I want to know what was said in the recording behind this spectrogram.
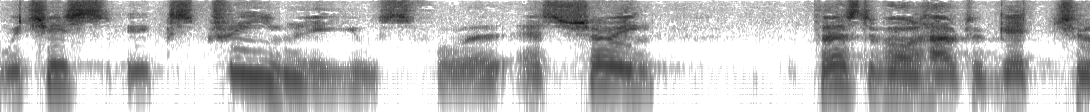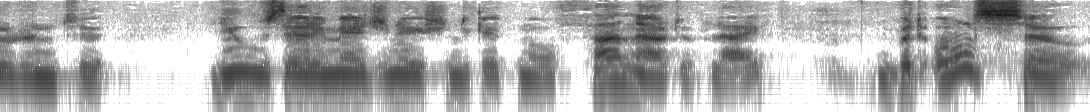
which is extremely useful uh, as showing, first of all, how to get children to use their imagination to get more fun out of life, but also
